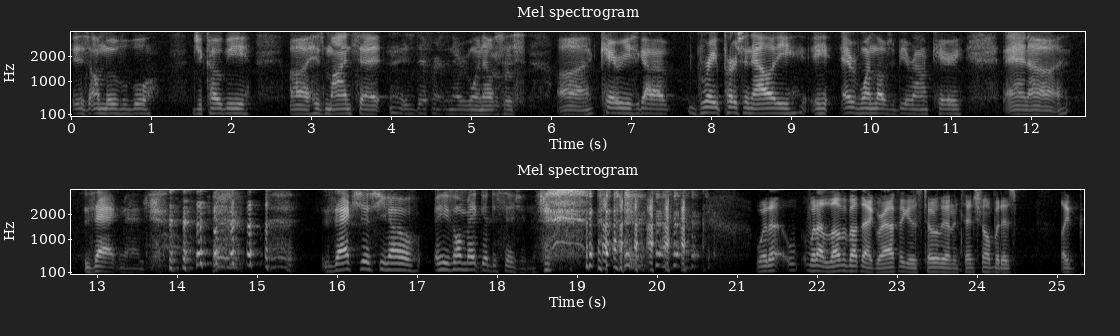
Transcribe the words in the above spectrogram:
is unmovable. Jacoby, uh, his mindset is different than everyone else's. Uh, Kary's got a great personality. He, everyone loves to be around Kerry. And uh, Zach, man. Zach's just, you know, he's going to make good decisions. What I, what I love about that graphic is totally unintentional, but it's like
